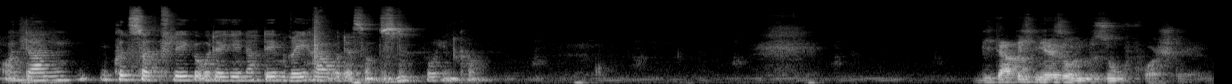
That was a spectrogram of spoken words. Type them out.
und dann Kurzzeitpflege oder je nachdem Reha oder sonst mhm. wohin kommen. Wie darf ich mir so einen Besuch vorstellen?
